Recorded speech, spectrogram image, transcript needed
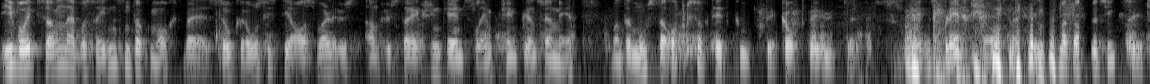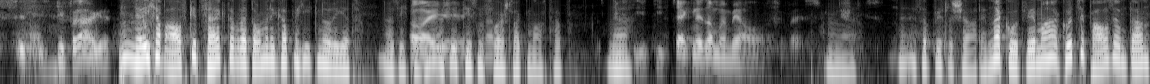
ich wollte sagen, was hätten sie da gemacht, weil so groß ist die Auswahl an österreichischen Grand Slam Champions ja nicht. Wenn der Muster abgesagt hätte, Gott behüte, hätten sie blöd geschaut. dann muss man da dort hingesetzt. Das ist die Frage. Ja, ich habe aufgezeigt, aber der Dominik hat mich ignoriert, als ich diesen, oh, als ich diesen Vorschlag gemacht habe. Ja. Ich, ich, zeige nicht einmal mehr auf. Ja. Ist ein bisschen schade. Na gut, wir machen eine kurze Pause und dann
